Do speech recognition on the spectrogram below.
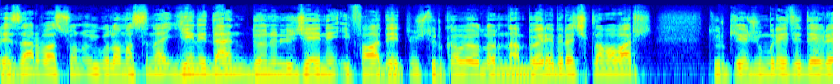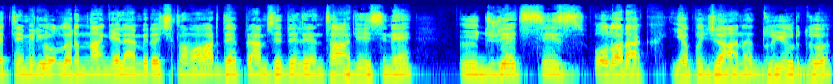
rezervasyon uygulamasına yeniden dönüleceğini ifade etmiş. Türk Hava Yolları'ndan böyle bir açıklama var. Türkiye Cumhuriyeti Devlet Demir Yolları'ndan gelen bir açıklama var. Depremzedelerin tahliyesini ücretsiz olarak yapacağını duyurdu.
